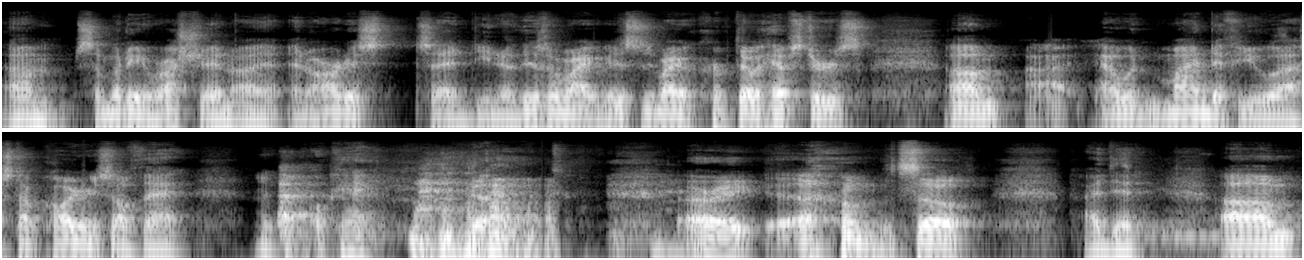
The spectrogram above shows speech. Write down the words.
um, somebody in Russia, an, an artist, said, "You know, these are my this is my crypto hipsters. Um, I, I wouldn't mind if you uh, stop calling yourself that." Like, okay, all right. Um, so I did. Um,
